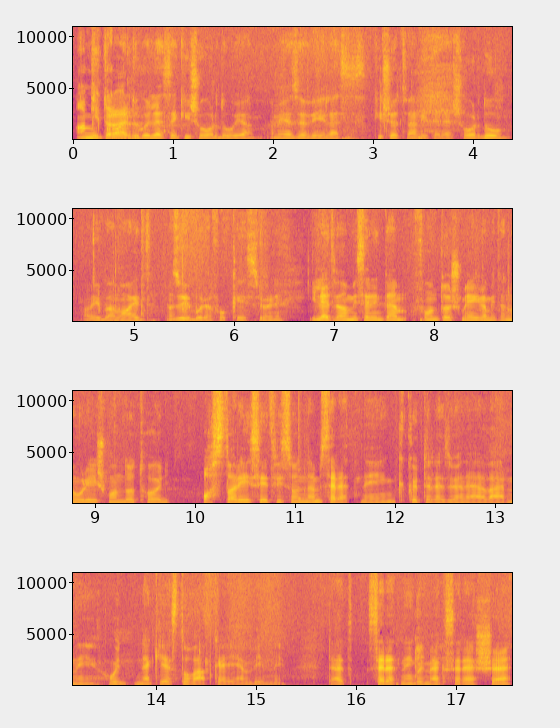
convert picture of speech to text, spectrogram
amikor... Kitaláltuk, hogy lesz egy kis hordója, ami az övé lesz. Kis 50 literes hordó, amiben majd az ő bora fog készülni. Illetve ami szerintem fontos még, amit a Nóri is mondott, hogy azt a részét viszont nem szeretnénk kötelezően elvárni, hogy neki ezt tovább kelljen vinni. Tehát szeretnénk, hogy megszeresse,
